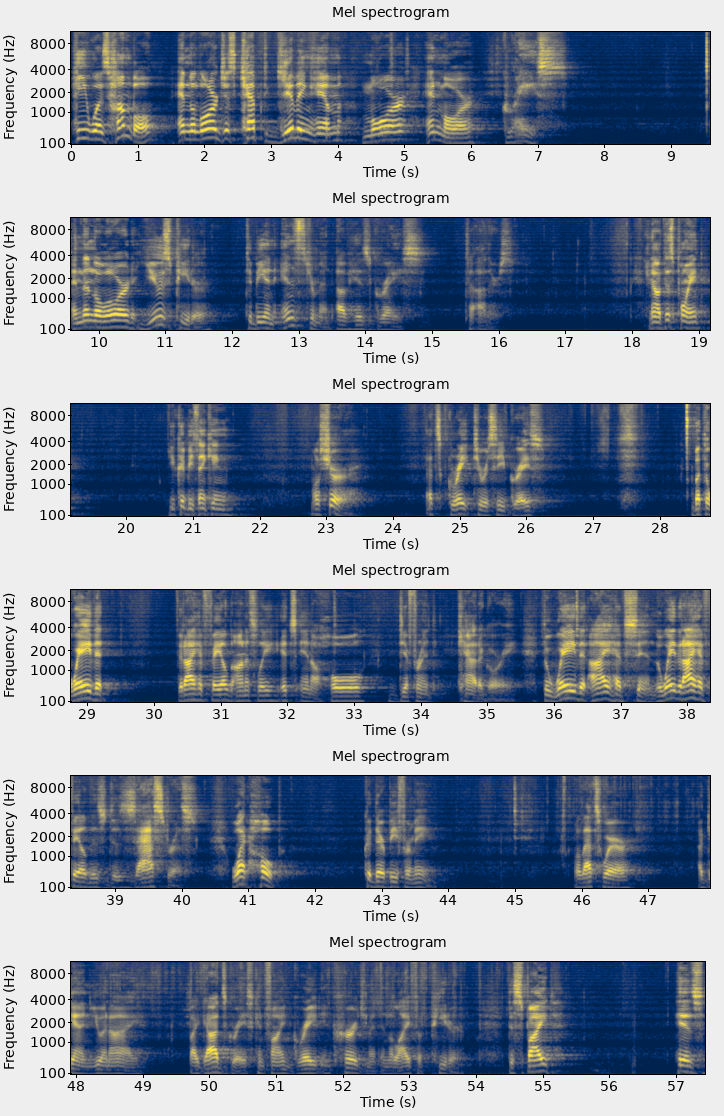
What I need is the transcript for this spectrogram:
he was humble and the Lord just kept giving him more and more grace. And then the Lord used Peter to be an instrument of his grace to others. Now, at this point, you could be thinking, well, sure, That's great to receive grace. But the way that, that I have failed, honestly, it's in a whole different category. The way that I have sinned, the way that I have failed is disastrous. What hope could there be for me? Well, that's where, again, you and I, by God's grace, can find great encouragement in the life of Peter. Despite his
